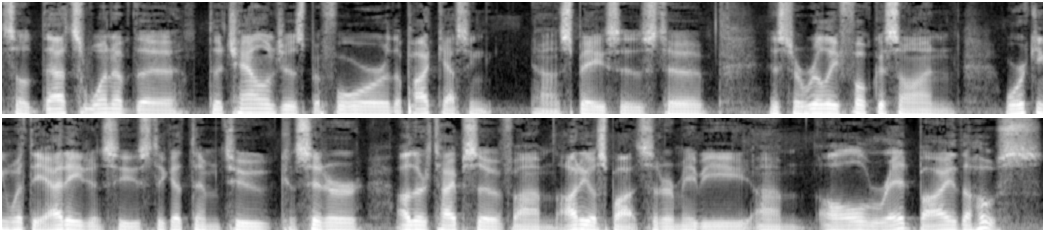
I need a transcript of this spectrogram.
So that's one of the the challenges before the podcasting uh, space is to is to really focus on working with the ad agencies to get them to consider other types of um, audio spots that are maybe um, all read by the hosts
